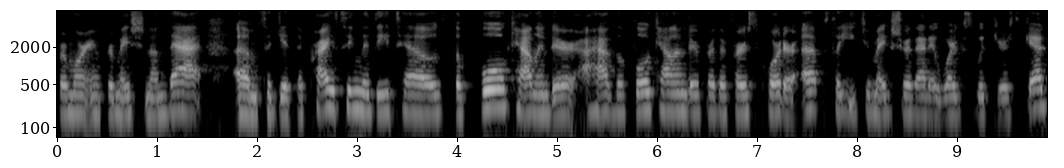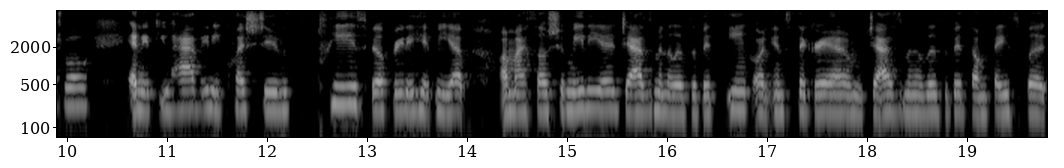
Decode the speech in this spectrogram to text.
for more information on that, um, to get the pricing, the details, the full calendar. I have the full calendar for the first quarter up so you can make sure that it works with your schedule. And if you have any questions, please feel free to hit me up on my social media, Jasmine Elizabeth Inc. on Instagram, Jasmine Elizabeth on Facebook,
